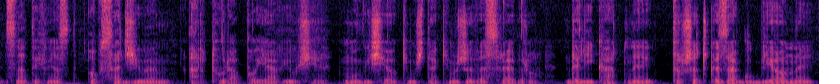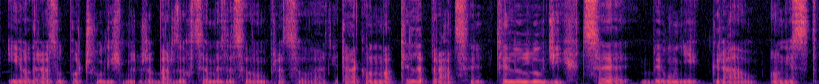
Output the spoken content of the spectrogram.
Więc natychmiast obsadziłem Artura, pojawił się. Mówi się o kimś takim żywe srebro delikatny, troszeczkę zagubiony i od razu poczuliśmy, że bardzo chcemy ze sobą pracować. Tak, on ma tyle pracy, tylu ludzi chce, by u nich grał. On jest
